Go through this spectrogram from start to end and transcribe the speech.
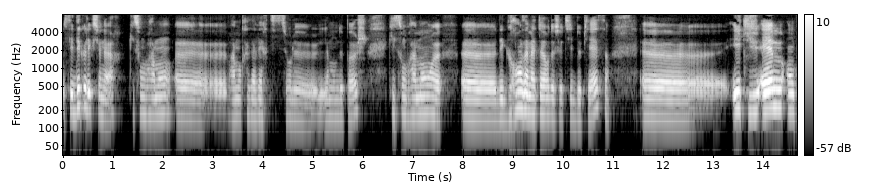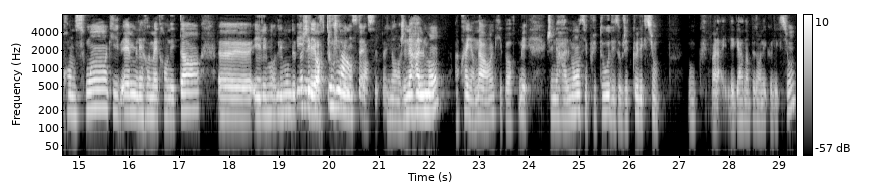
c'est des collectionneurs qui sont vraiment, euh, vraiment très avertis sur le, la montre de poche, qui sont vraiment euh, des grands amateurs de ce type de pièces. Euh, et qui aiment en prendre soin, qui aiment les remettre en état. Euh, et les, les mondes de poche, il va y avoir toujours une histoire. non, généralement, Après, il y en a hein, qui portent, mais généralement, c'est plutôt des objets de collection. Donc voilà, ils les gardent un peu dans les collections.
